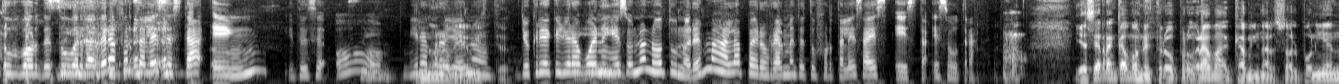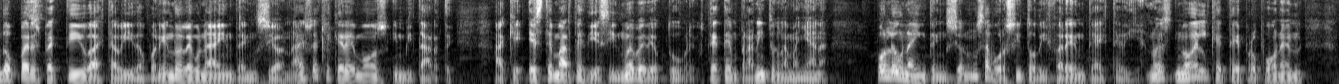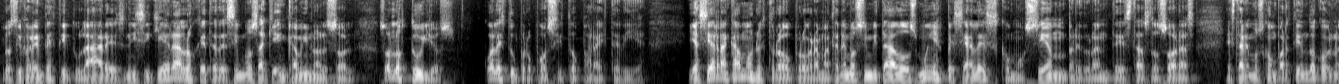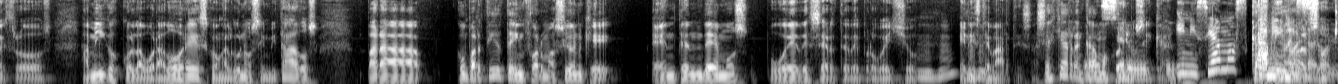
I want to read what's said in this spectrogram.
tu, tu verdadera fortaleza está en Y te dice, oh, mira, pero yo no. Yo creía que yo era buena en eso. No, no, tú no eres mala, pero realmente tu fortaleza es esta, es otra. y así arrancamos nuestro programa Camino al Sol, poniendo perspectiva a esta vida, poniéndole una intención. A eso es que queremos invitarte, a que este martes 19 de octubre, usted tempranito en la mañana, ponle una intención, un saborcito diferente a este día. No es no el que te proponen los diferentes titulares, ni siquiera los que te decimos aquí en Camino al Sol. Son los tuyos. ¿Cuál es tu propósito para este día? Y así arrancamos nuestro programa. Tenemos invitados muy especiales, como siempre, durante estas dos horas. Estaremos compartiendo con nuestros amigos colaboradores, con algunos invitados, para compartirte información que entendemos puede serte de provecho en este martes. Así es que arrancamos con música. Iniciamos Camino, al Sol.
